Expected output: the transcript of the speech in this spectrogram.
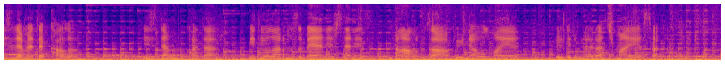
İzlemede kalın. Bizden bu kadar. Videolarımızı beğenirseniz kanalımıza abone olmayı, bildirimleri açmayı sakın unutmayın.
